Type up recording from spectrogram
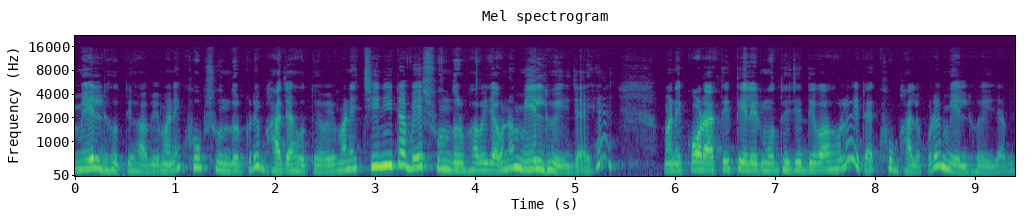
মেল্ট হতে হবে মানে খুব সুন্দর করে ভাজা হতে হবে। মানে চিনিটা বেশ সুন্দরভাবে যেন না মেল্ট হয়ে যায় হ্যাঁ? মানে কড়াতে তেলের মধ্যে যে দেওয়া হলো, এটা খুব ভালো করে মেল্ড হয়ে যাবে।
